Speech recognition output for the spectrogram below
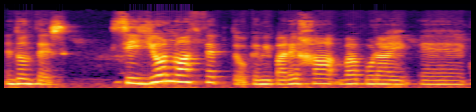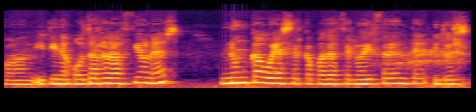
Entonces, si yo no acepto que mi pareja va por ahí eh, y tiene otras relaciones, nunca voy a ser capaz de hacerlo diferente. Entonces,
